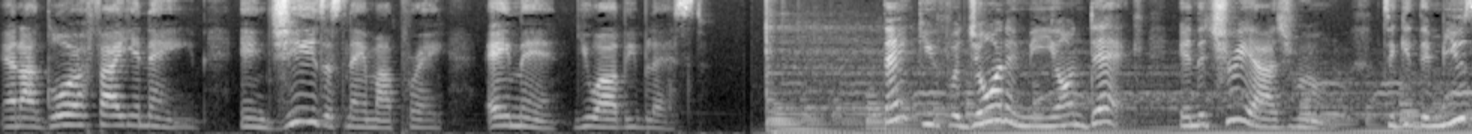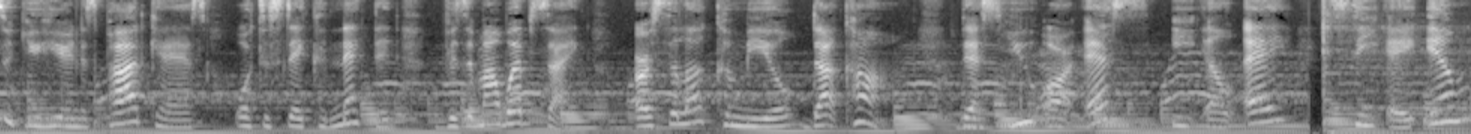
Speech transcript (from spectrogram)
and I glorify your name. In Jesus' name I pray. Amen. You all be blessed. Thank you for joining me on deck in the triage room. To get the music you hear in this podcast or to stay connected, visit my website, urselacamille.com. That's U R S E L A C A M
